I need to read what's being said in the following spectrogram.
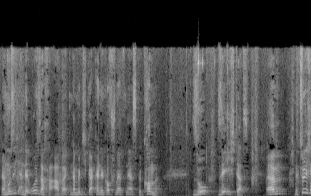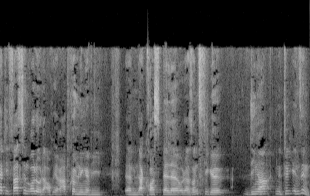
dann muss ich an der Ursache arbeiten, damit ich gar keine Kopfschmerzen erst bekomme. So sehe ich das. Ähm, natürlich hat die Faszienrolle oder auch ihre Abkömmlinge wie ähm, Lacrosse-Bälle oder sonstige Dinger natürlich in Sinn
